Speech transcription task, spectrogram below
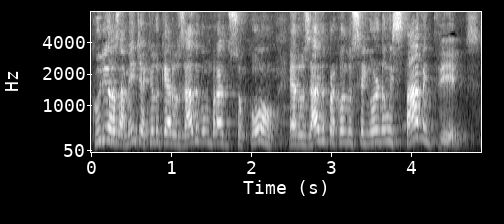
Curiosamente, aquilo que era usado como brado de socorro era usado para quando o Senhor não estava entre eles.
